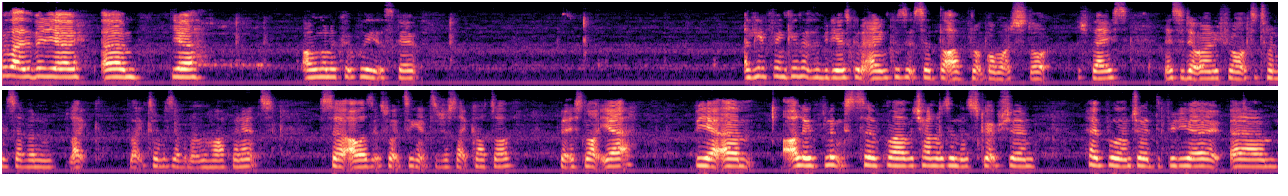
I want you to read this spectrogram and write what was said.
you like the video. Um, yeah. I'm gonna quickly escape. I keep thinking that the video is gonna end because it said that I've not got much space. Said it only fill up to 27, like, like 27 and a half minutes. So I was expecting it to just like cut off, but it's not yet. But yeah, um, I'll leave links to my other channels in the description. Hope you all enjoyed the video. Um,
